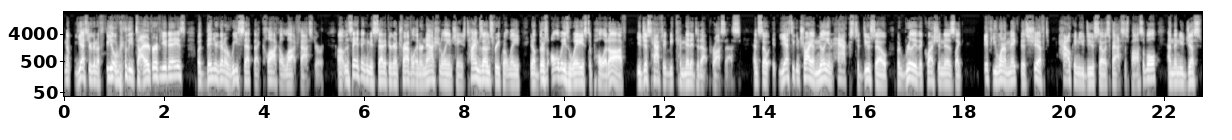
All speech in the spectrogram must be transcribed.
Now, yes, you're going to feel really tired for a few days, but then you're going to reset that clock a lot faster. Um, the same thing can be said if you're going to travel internationally and change time zones frequently. You know, there's always ways to pull it off. You just have to be committed to that process. And so, yes, you can try a million hacks to do so, but really the question is like, if you want to make this shift, how can you do so as fast as possible? And then you just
